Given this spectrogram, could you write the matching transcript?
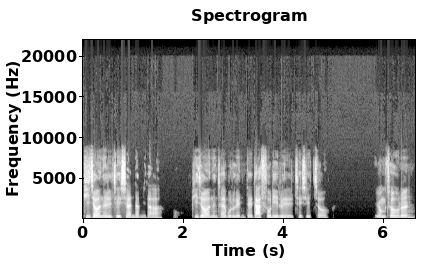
비전을 제시한답니다. 비전은 잘 모르겠는데 낯소리를 제시했죠. 영철은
